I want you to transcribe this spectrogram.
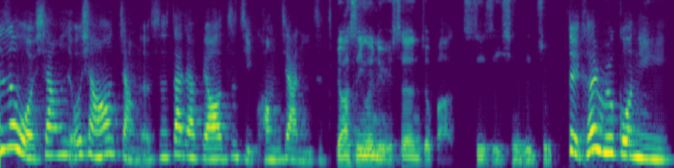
就是我相，我想要讲的是，大家不要自己框架你自己，不要是因为女生就把自己限制住。对，可是如果你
